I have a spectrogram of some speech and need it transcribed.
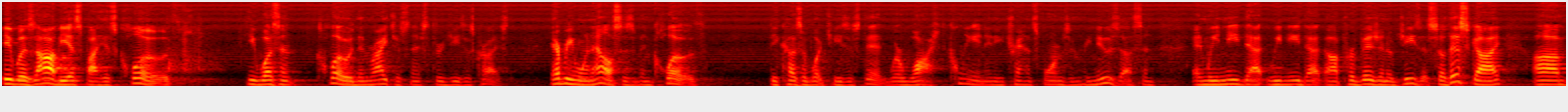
it was obvious by his clothes he wasn't clothed in righteousness through Jesus Christ. Everyone else has been clothed because of what Jesus did. We're washed clean, and he transforms and renews us, and, and we need that, we need that uh, provision of Jesus. So this guy, um,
